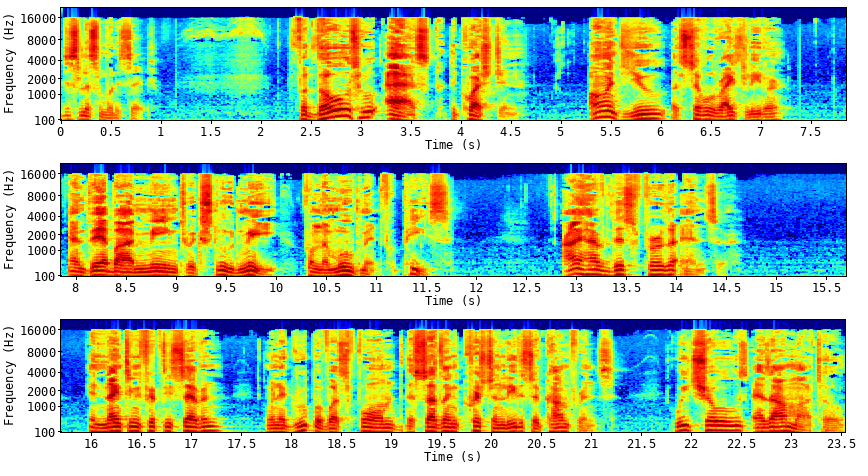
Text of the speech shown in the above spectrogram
Just listen what it says. For those who ask the question, aren't you a civil rights leader? And thereby mean to exclude me from the movement for peace? I have this further answer. In 1957, when a group of us formed the Southern Christian Leadership Conference, we chose as our motto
